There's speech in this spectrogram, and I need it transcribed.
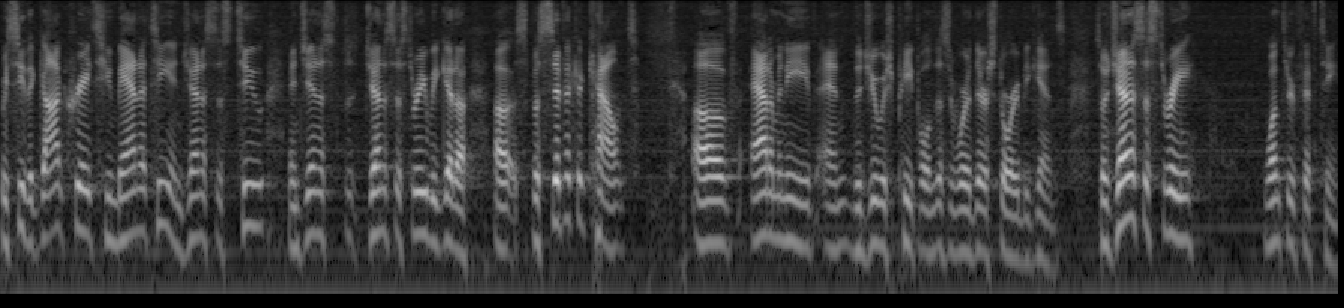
we see that God creates humanity in Genesis 2. In Genesis, Genesis 3, we get a, a specific account of Adam and Eve and the Jewish people, and this is where their story begins. So, Genesis 3, 1 through 15.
